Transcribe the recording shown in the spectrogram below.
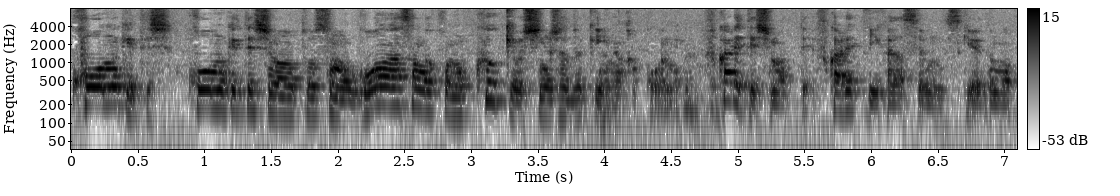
こう向けてこう向けてしまうと、そのゴーナーさんがこの空気を振動したときに、なんかこうね、吹かれてしまって、吹かれって言い方するんですけれども、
